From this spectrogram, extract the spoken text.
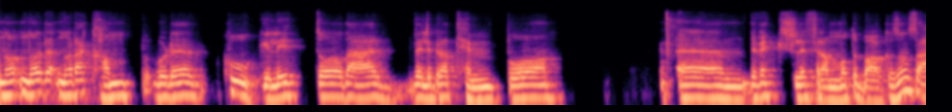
når, når, det, er kamp hvor det koker litt og det er veldig bra tempo eh, Det veksler fram og tilbake og sånn, så,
